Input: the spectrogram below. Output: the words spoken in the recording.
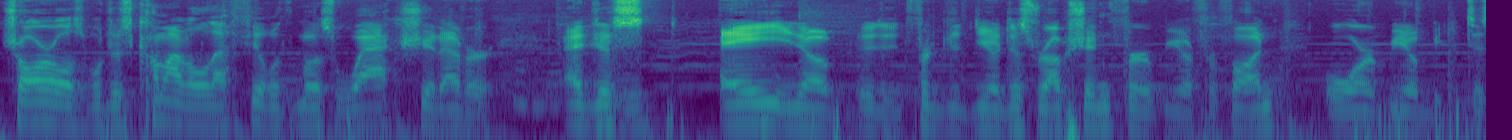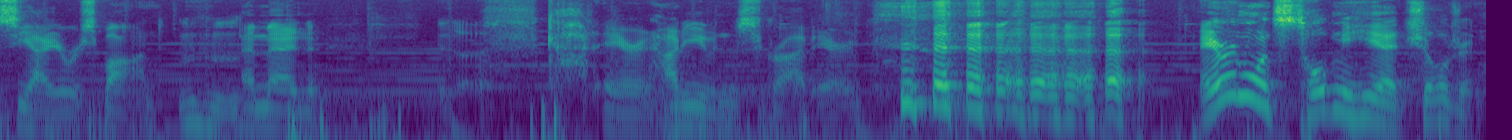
Charles will just come out of left field with the most whack shit ever, and just a you know for you know disruption for you know for fun or you know to see how you respond. And then, God, Aaron, how do you even describe Aaron? Aaron once told me he had children.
